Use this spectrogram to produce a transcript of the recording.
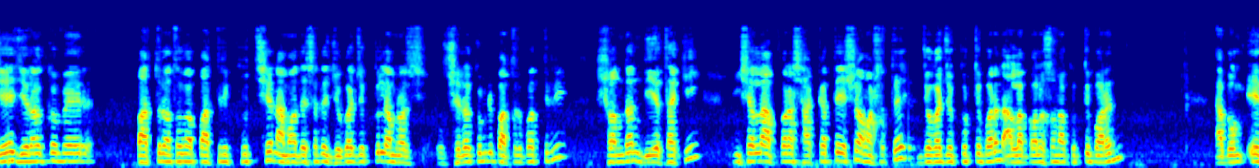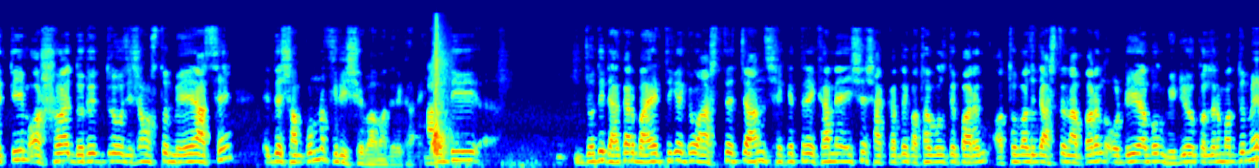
যে যেরকমের পাত্র অথবা পাত্রী খুঁজছেন, আমাদের সাথে যোগাযোগ করলে আমরা সেরকমই পাত্র পাত্রী সন্ধান দিয়ে থাকি। ইনশাল্লাহ আপনারা সাক্ষাতে এসে আমার সাথে যোগাযোগ করতে পারেন, আলাপ আলোচনা করতে পারেন। এবং এতিম অসহায়, দরিদ্র যে সমস্ত মেয়ে আছে, এদের সম্পূর্ণ ফ্রি সেবা আমাদের এখানে। যদি যদি ঢাকার বাইরে থেকে কেউ আসতে চান, সেক্ষেত্রে এখানে এসে সাক্ষাতে কথা বলতে পারেন, অথবা যদি আসতে না পারেন অডিও এবং ভিডিও কলের মাধ্যমে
